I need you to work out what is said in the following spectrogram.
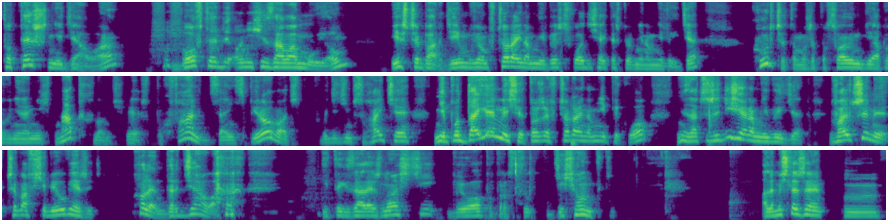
to też nie działa, bo wtedy oni się załamują jeszcze bardziej, mówią wczoraj nam nie wyszło, dzisiaj też pewnie nam nie wyjdzie. Kurczę, to może po słabym dniu ja powinienem ich natchnąć, wiesz, pochwalić, zainspirować, powiedzieć im, słuchajcie, nie poddajemy się, to, że wczoraj nam nie pykło, nie znaczy, że dzisiaj nam nie wyjdzie. Walczymy, trzeba w siebie uwierzyć. Holender działa. I tych zależności było po prostu dziesiątki. Ale myślę, że mm,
